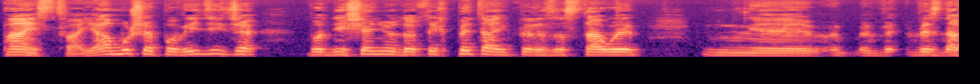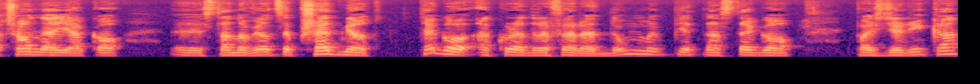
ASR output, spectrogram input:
państwa. Ja muszę powiedzieć, że w odniesieniu do tych pytań, które zostały mm, wyznaczone jako stanowiące przedmiot tego akurat referendum 15 października,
